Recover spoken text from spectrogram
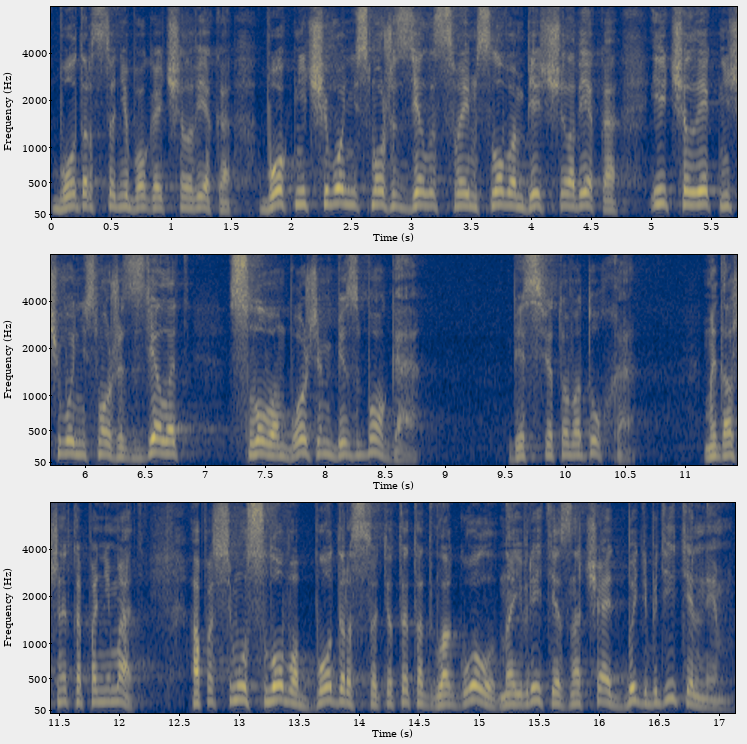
бодрствование Бога и человека. Бог ничего не сможет сделать своим словом без человека, и человек ничего не сможет сделать Словом Божьим без Бога, без Святого Духа. Мы должны это понимать. А посему слово «бодрствовать», вот этот глагол на иврите означает «быть бдительным».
